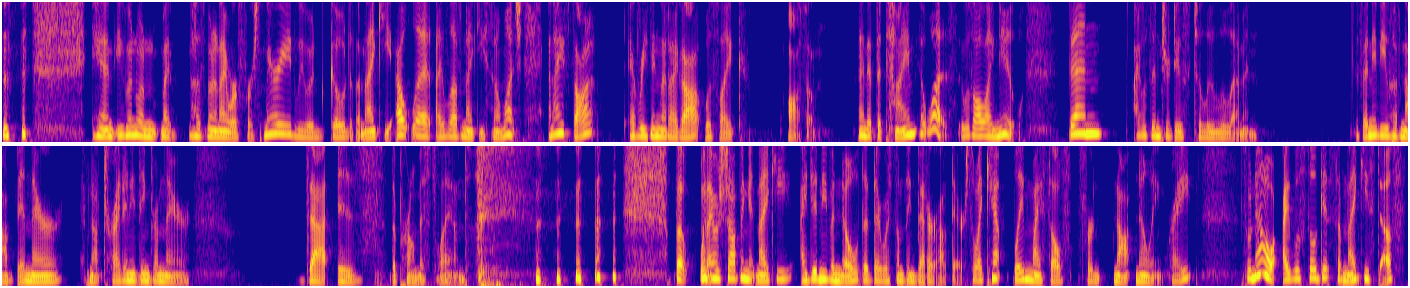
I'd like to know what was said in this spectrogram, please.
and even when my husband and I were first married, we would go to the Nike outlet. I love Nike so much. And I thought everything that I got was like awesome. And at the time, it was. It was all I knew. Then I was introduced to Lululemon. If any of you have not been there, have not tried anything from there, that is the promised land. but when I was shopping at Nike, I didn't even know that there was something better out there. So I can't blame myself for not knowing, right? So now I will still get some Nike stuff,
